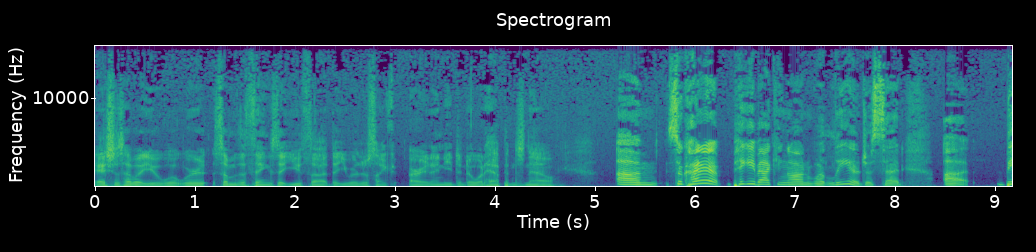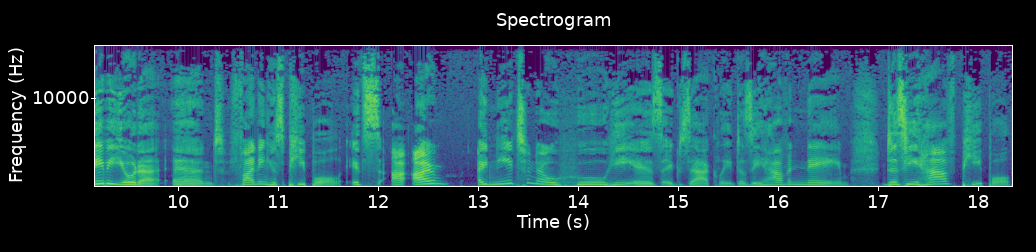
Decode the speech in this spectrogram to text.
Ashes, how about you? What were some of the things that you thought that you were just like, all right, I need to know what happens now? Um, so kind of piggybacking on what Leo just said, uh, Baby Yoda and finding his people. It's I, I'm I need to know who he is exactly. Does he have a name? Does he have people?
